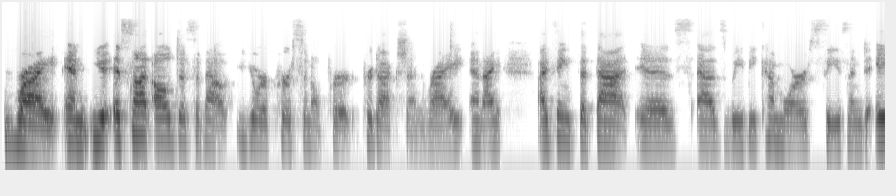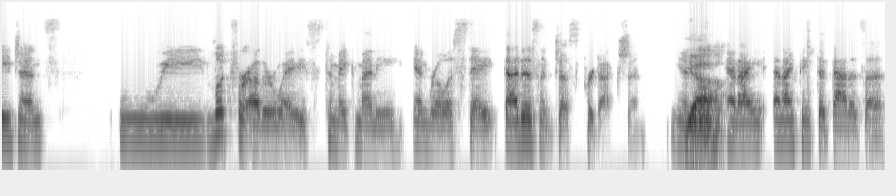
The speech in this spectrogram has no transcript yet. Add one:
Right. And you, it's not all just about your personal per- production, right? And I, I think that that is as we become more seasoned agents, we look for other ways to make money in real estate that isn't just production. You know? Yeah. And I, and I think that that is a,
